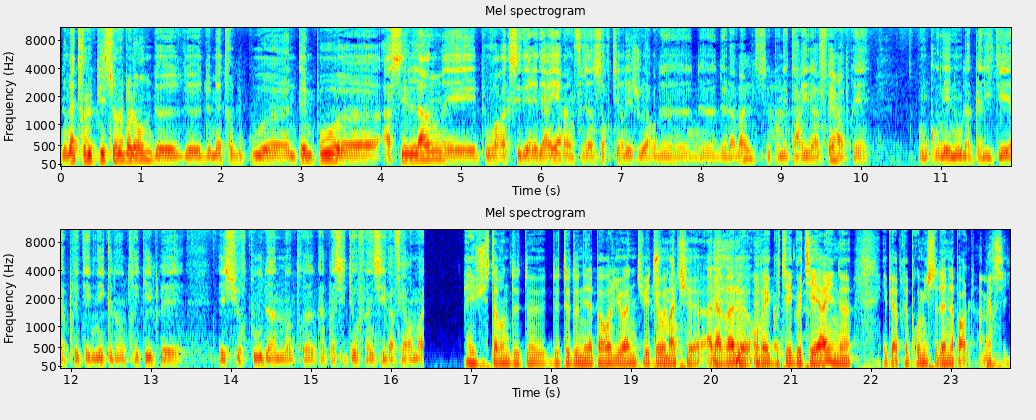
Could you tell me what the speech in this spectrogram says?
de mettre le pied sur le ballon, de, de, mettre beaucoup euh, un tempo euh, assez lent et pouvoir accélérer derrière en faisant sortir les joueurs de, de Laval, ce qu'on est arrivé à faire. Après, on connaît, nous, la qualité après technique de notre équipe et, et surtout dans notre capacité offensive à faire un match. Et juste avant de te, de te donner la parole, Johan, tu étais au match euh, à Laval. on va écouter Gauthier Hein. Et puis après, promis, je te donne la parole. Ah, merci.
